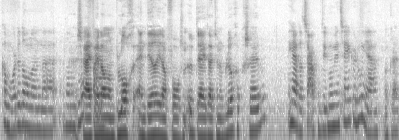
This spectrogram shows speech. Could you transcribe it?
kan worden dan een, eh dan een blog. Schrijf je vaak. dan een blog en deel je dan volgens een update dat je een blog hebt geschreven? Ja, dat zou ik op dit moment zeker doen, ja. Oké.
